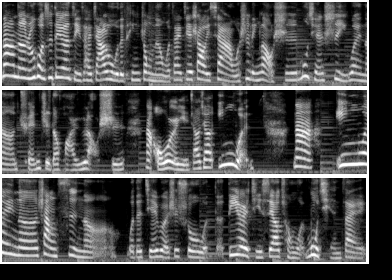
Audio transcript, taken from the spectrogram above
那呢，如果是第二集才加入我的听众呢，我再介绍一下，我是林老师，目前是一位呢全职的华语老师，那偶尔也教教英文。那因为呢，上次呢，我的结尾是说我的第二集是要从我目前在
